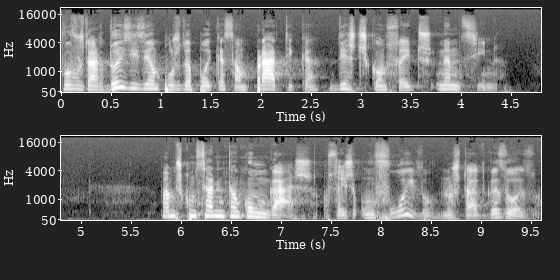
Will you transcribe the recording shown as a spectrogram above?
Vou-vos dar dois exemplos de aplicação prática destes conceitos na medicina. Vamos começar então com um gás, ou seja, um fluido no estado gasoso.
